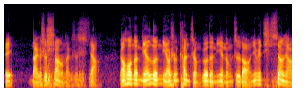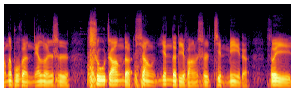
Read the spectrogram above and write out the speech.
哎，哪个是上，哪个是下。然后呢，年轮你要是看整个的，你也能知道，因为向阳的部分年轮是舒张的，向阴的地方是紧密的，所以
